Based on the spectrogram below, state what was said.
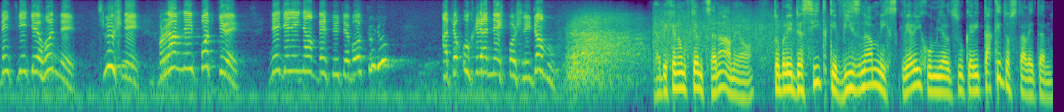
ve světě hodný, slušný, vravný, poctivý. Nedělej nám ve světě osudu a to ukradneš, pošli domů. Já bych jenom k těm cenám, jo. to byly desítky významných, skvělých umělců, kteří taky dostali ten,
